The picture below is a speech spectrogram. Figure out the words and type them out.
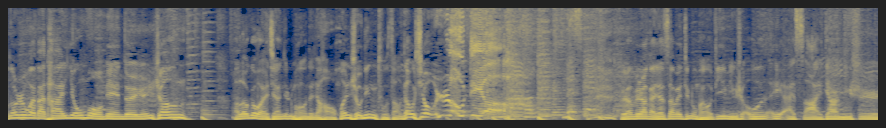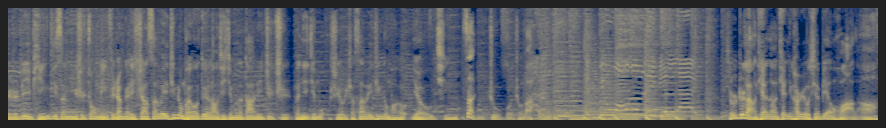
槽社会百态，幽默面对人生。Hello，各位亲爱的听众朋友，大家好，欢迎收听吐槽刀秀，老弟啊。首先非常感谢三位听众朋友，第一名是 O N A S I，第二名是丽萍，第三名是庄明。非常感谢以上三位听众朋友对老 T 节目的大力支持。本期节目是由以上三位听众朋友友情赞助播出了。其实这两天呢，天气开始有些变化了啊。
